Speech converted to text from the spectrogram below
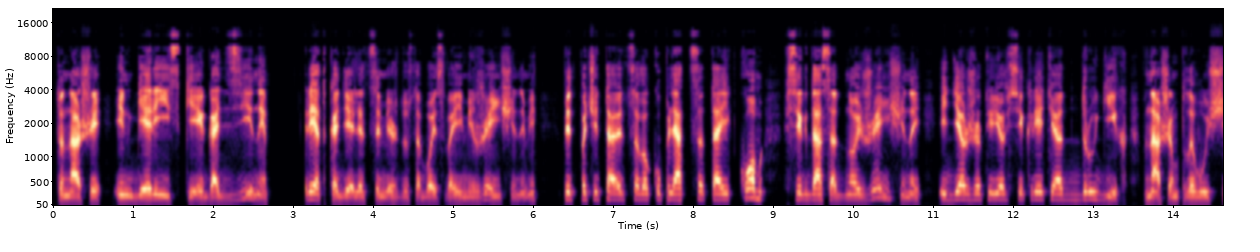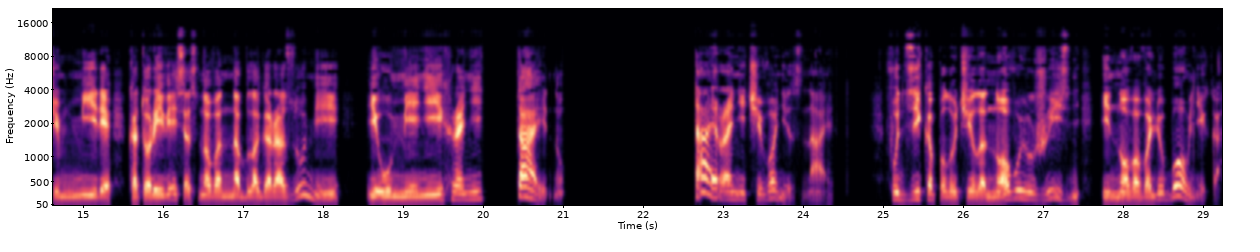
что наши ингерийские гадзины редко делятся между собой своими женщинами, предпочитают совокупляться тайком всегда с одной женщиной и держат ее в секрете от других в нашем плывущем мире, который весь основан на благоразумии и умении хранить тайну. Тайра ничего не знает. Фудзика получила новую жизнь и нового любовника.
